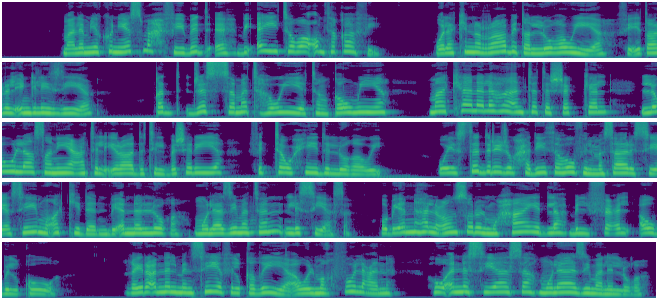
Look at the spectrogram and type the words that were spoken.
ما لم يكن يسمح في بدئه بأي توائم ثقافي ولكن الرابطة اللغوية في إطار الإنجليزية قد جسمت هوية قومية ما كان لها أن تتشكل لولا صنيعة الإرادة البشرية في التوحيد اللغوي. ويستدرج حديثه في المسار السياسي مؤكدا بأن اللغة ملازمة للسياسة وبأنها العنصر المحايد له بالفعل أو بالقوة. غير أن المنسي في القضية أو المغفول عنه هو أن السياسة ملازمة للغة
